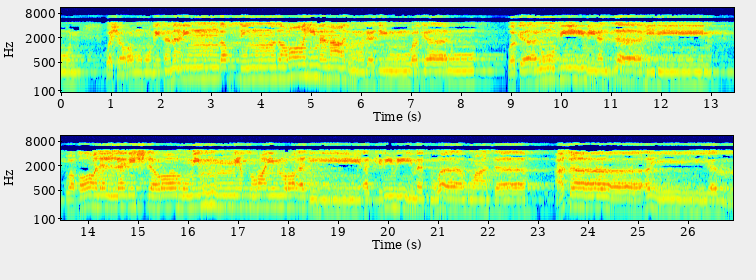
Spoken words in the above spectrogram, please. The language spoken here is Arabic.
وشروه بثمن بخس دراهم معدودة وكانوا, وكانوا فيه من الزاهدين. وقال الذي اشتراه من مصر لامرأته أكرمي مثواه عسى عسى أن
